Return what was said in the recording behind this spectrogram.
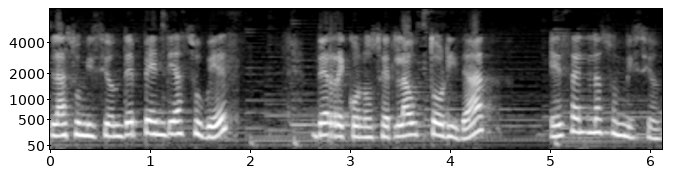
La sumisión depende a su vez de reconocer la autoridad. Esa es la sumisión,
